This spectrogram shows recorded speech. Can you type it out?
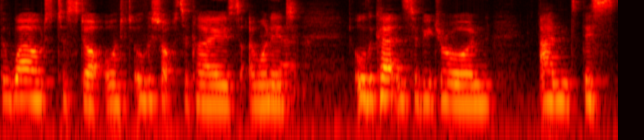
the world to stop. I wanted all the shops to close. I wanted Yeah. all the curtains to be drawn, and this.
